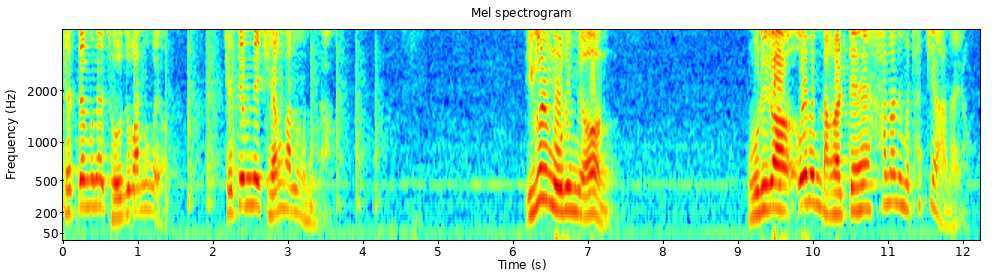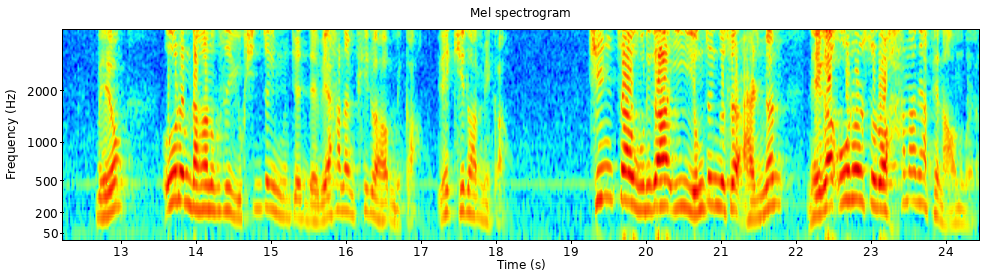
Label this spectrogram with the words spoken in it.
죄 때문에 저주받는 거예요. 죄 때문에 재앙받는 겁니다. 이걸 모르면 우리가 얼음 당할 때 하나님을 찾지 않아요. 왜요? 얼음 당하는 것은 육신적인 문제인데 왜 하나님 필요합니까? 왜 기도합니까? 진짜 우리가 이 영적인 것을 알면 내가 어려울수록 하나님 앞에 나오는 거예요.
